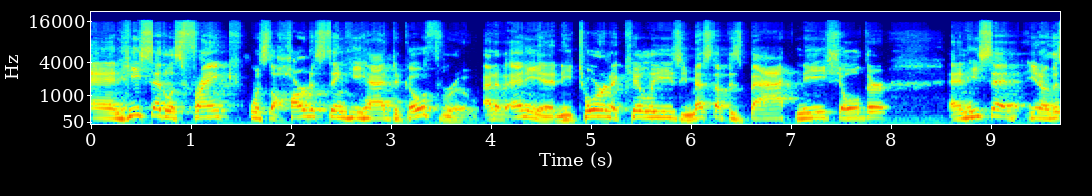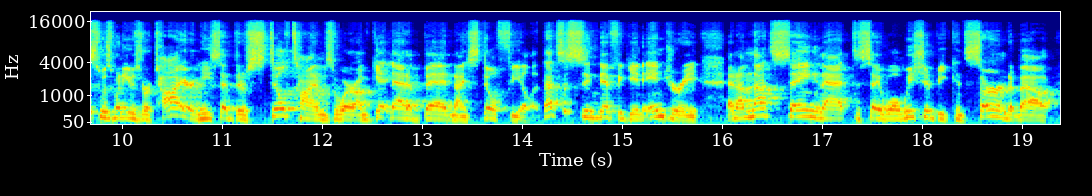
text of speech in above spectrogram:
And he said Lisfranc was the hardest thing he had to go through out of any And he tore an Achilles, he messed up his back, knee, shoulder. And he said, you know, this was when he was retired. And he said, there's still times where I'm getting out of bed and I still feel it. That's a significant injury. And I'm not saying that to say, well, we should be concerned about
